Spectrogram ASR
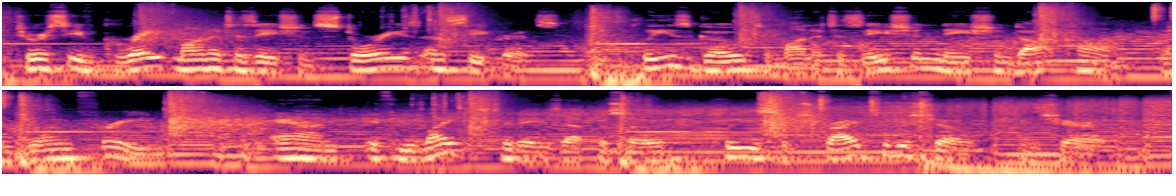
To receive great monetization stories and secrets, please go to monetizationnation.com and join free and if you liked today's episode, please subscribe to the show and share it.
